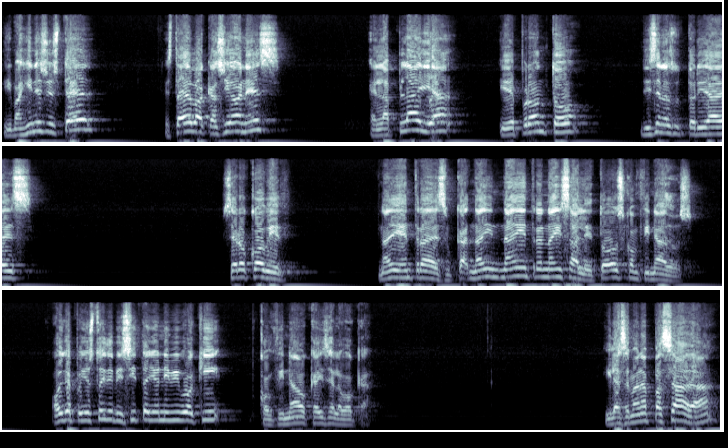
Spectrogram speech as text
Imagínese usted, está de vacaciones en la playa y de pronto dicen las autoridades cero COVID. Nadie entra de su nadie, nadie entra, nadie sale, todos confinados. Oiga, pero yo estoy de visita, yo ni vivo aquí, confinado, cállese la boca. Y la semana pasada,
